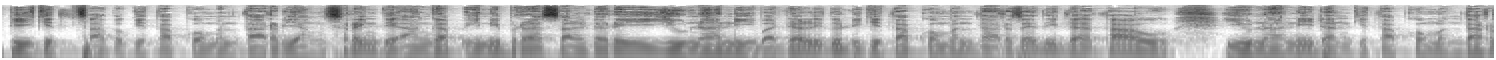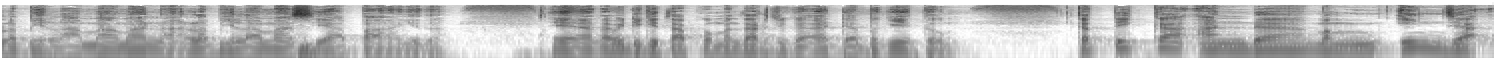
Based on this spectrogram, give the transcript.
Di satu kitab komentar yang sering dianggap ini berasal dari Yunani, padahal itu di kitab komentar. Saya tidak tahu Yunani dan kitab komentar lebih lama mana, lebih lama siapa gitu. Ya, tapi di kitab komentar juga ada begitu. Ketika Anda menginjak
